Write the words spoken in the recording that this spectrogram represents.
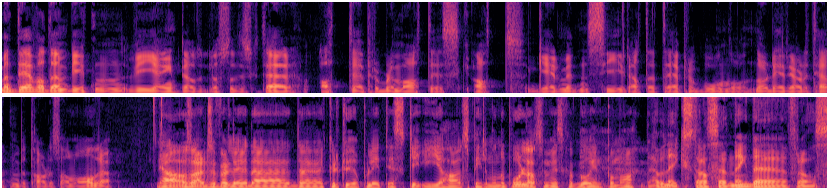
Men det var den biten vi egentlig hadde lyst til å diskutere. At det er problematisk at Gelmuden sier at dette er pro bono, når det i realiteten betales av noen andre. Ja, og så er det selvfølgelig det, det kulturpolitiske i å ha et spillmonopol, da, som vi skal gå inn på nå. Det er jo en ekstrasending det fra oss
